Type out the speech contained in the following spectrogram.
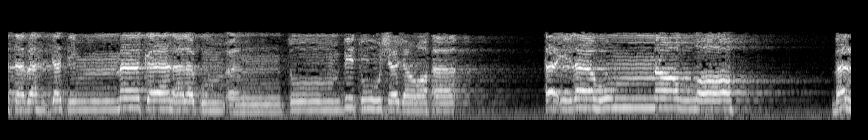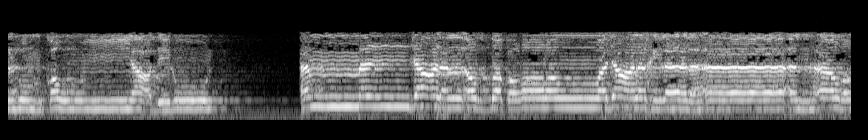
بهجة ما كان لكم أن تنبتوا شجرها. أإله مع الله؟ بل هم قوم يعدلون. أمن جعل الأرض قرارا وجعل خلالها أنهارا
